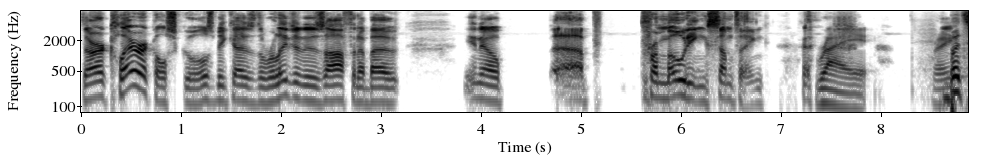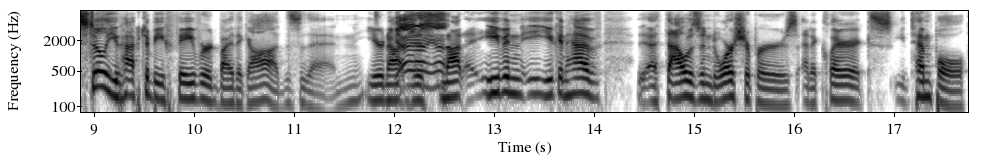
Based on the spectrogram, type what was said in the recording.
There are clerical schools because the religion is often about, you know, uh, promoting something, Right. right? But still you have to be favored by the gods then. You're not Yeah, yeah, just yeah. not uh, even you can have a thousand worshippers at a cleric's temple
